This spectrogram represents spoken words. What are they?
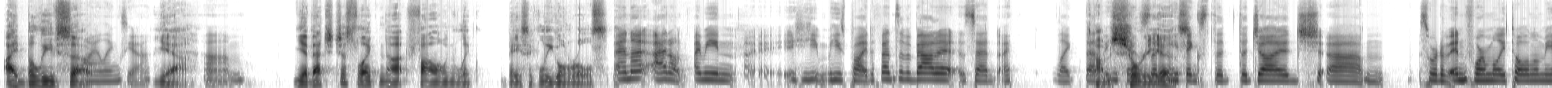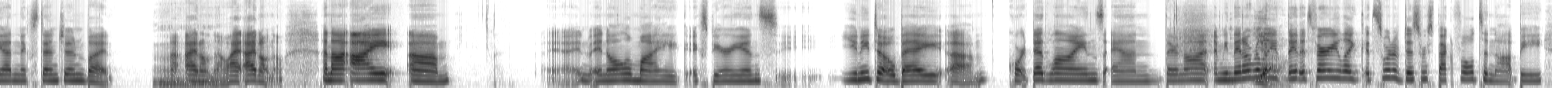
I believe so. filings? Yeah. Yeah. Um, Yeah, that's just like not following like basic legal rules. and I, I don't. I mean, he he's probably defensive about it. Said I like that. I'm he sure thinks he that He thinks that the judge um, sort of informally told him he had an extension, but I, I don't know. I, I don't know. And I, I um, in, in all of my experience, you need to obey um, court deadlines, and they're not. I mean, they don't really. Yeah. They, it's very like it's sort of disrespectful to not be.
